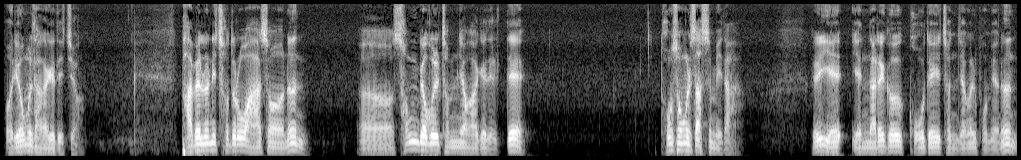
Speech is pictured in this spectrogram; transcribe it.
어려움을 당하게 됐죠. 바벨론이 쳐들어와서는 어, 성벽을 점령하게 될 때 토성을 쌓습니다. 그 예, 옛날에 그 고대 전쟁을 보면은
